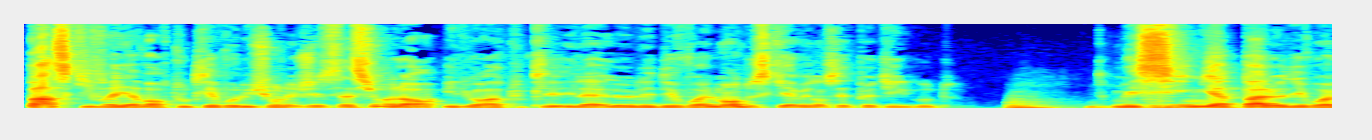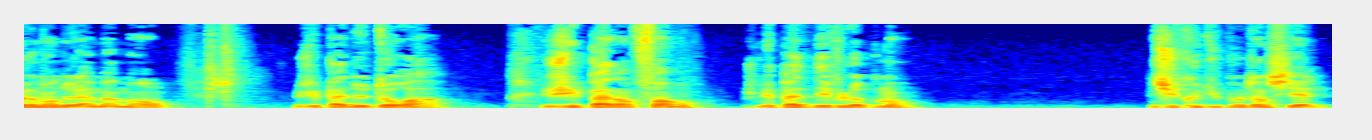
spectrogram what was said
Parce qu'il va y avoir toute l'évolution de la gestation, alors il y aura tout les, le, dévoilement de ce qu'il y avait dans cette petite goutte. Mais s'il n'y a pas le dévoilement de la maman, j'ai pas de Torah, j'ai pas d'enfant, je n'ai pas de développement. J'ai que du potentiel.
